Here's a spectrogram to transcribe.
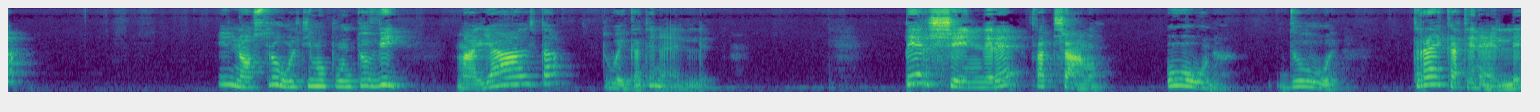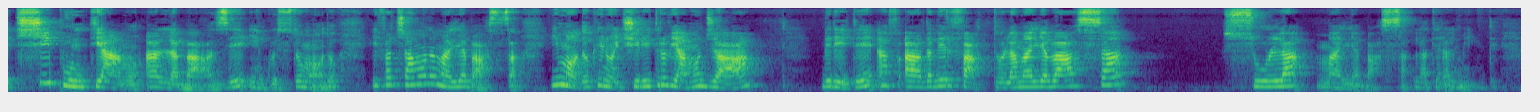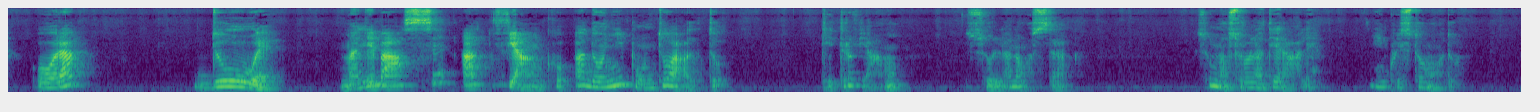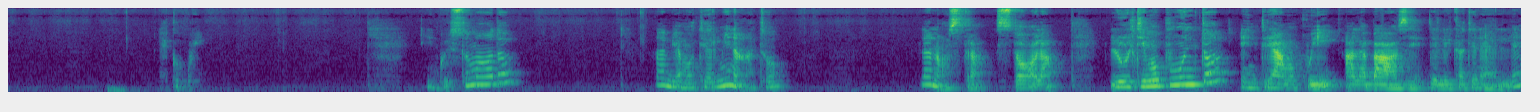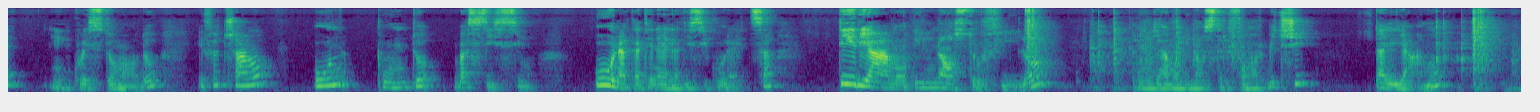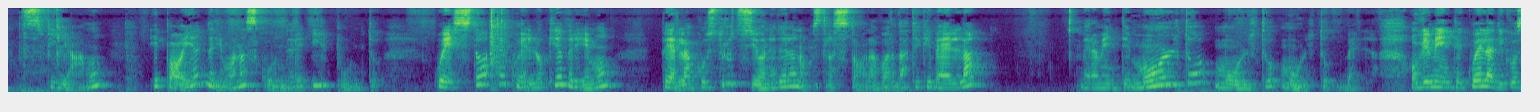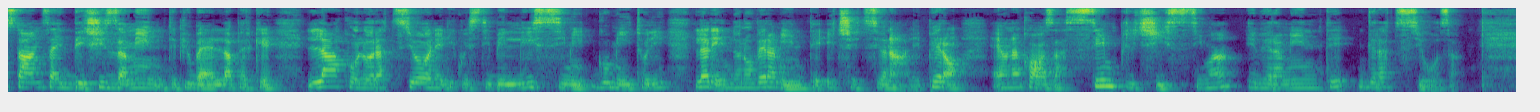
il nostro ultimo punto V, maglia alta, 2 catenelle. Per scendere facciamo 1, 2, 3 catenelle, ci puntiamo alla base in questo modo e facciamo una maglia bassa in modo che noi ci ritroviamo già, vedete, ad aver fatto la maglia bassa sulla maglia bassa lateralmente. Ora due maglie basse a fianco ad ogni punto alto che troviamo sulla nostra sul nostro laterale in questo modo. Ecco qui. In questo modo abbiamo terminato la nostra stola. L'ultimo punto, entriamo qui alla base delle catenelle, in questo modo, e facciamo un punto bassissimo, una catenella di sicurezza, tiriamo il nostro filo, prendiamo le nostre forbici, tagliamo, sfiliamo e poi andremo a nascondere il punto. Questo è quello che avremo per la costruzione della nostra stola. Guardate che bella! Veramente molto molto molto bella. Ovviamente quella di Costanza è decisamente più bella perché la colorazione di questi bellissimi gomitoli la rendono veramente eccezionale. Però è una cosa semplicissima e veramente graziosa.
